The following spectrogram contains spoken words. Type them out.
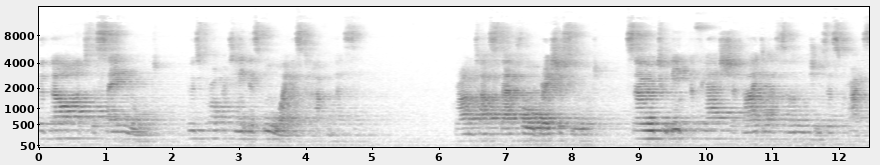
but thou art the same Lord, whose property is always to have mercy. Grant us, therefore, gracious Lord, so to eat the flesh of thy dear Son, Jesus Christ,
